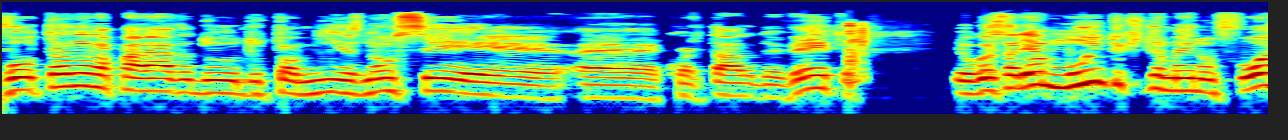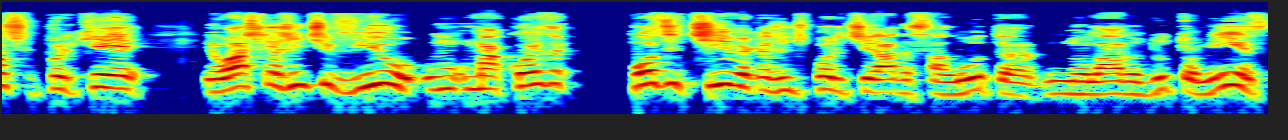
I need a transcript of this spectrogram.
voltando na parada do, do Tominhas não ser é, cortado do evento, eu gostaria muito que também não fosse, porque eu acho que a gente viu uma coisa positiva que a gente pode tirar dessa luta no lado do Tominhas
